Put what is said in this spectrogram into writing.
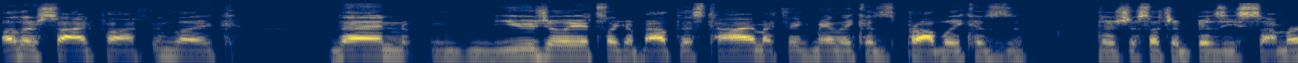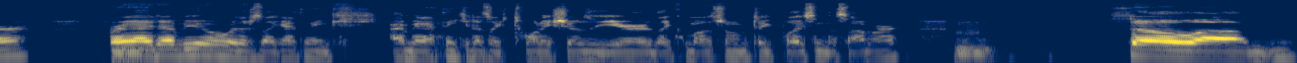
other side pods and like then usually it's like about this time. I think mainly because probably because there's just such a busy summer for Mhm. AIW where there's like I think I mean I think he does like 20 shows a year. Like most of them take place in the summer. Mhm. So um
